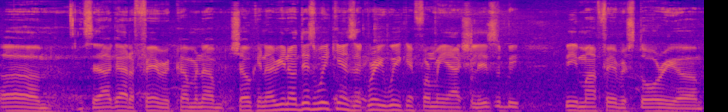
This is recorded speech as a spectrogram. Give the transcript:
um, so I got a favorite coming up, choking up. You know, this weekend's a great weekend for me. Actually, this would be be my favorite story. Um,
